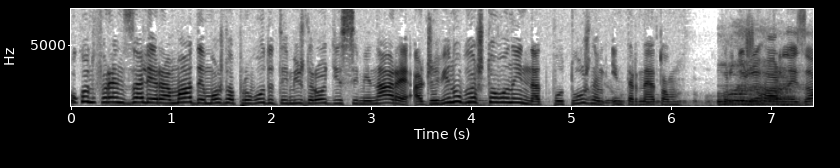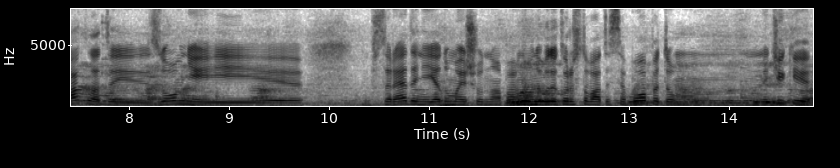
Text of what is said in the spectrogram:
У конференц-залі Рамади можна проводити міжнародні семінари, адже він облаштований над потужним інтернетом. Дуже гарний заклад і зовні, і всередині. Я думаю, що напевно вони буде користуватися попитом не тільки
